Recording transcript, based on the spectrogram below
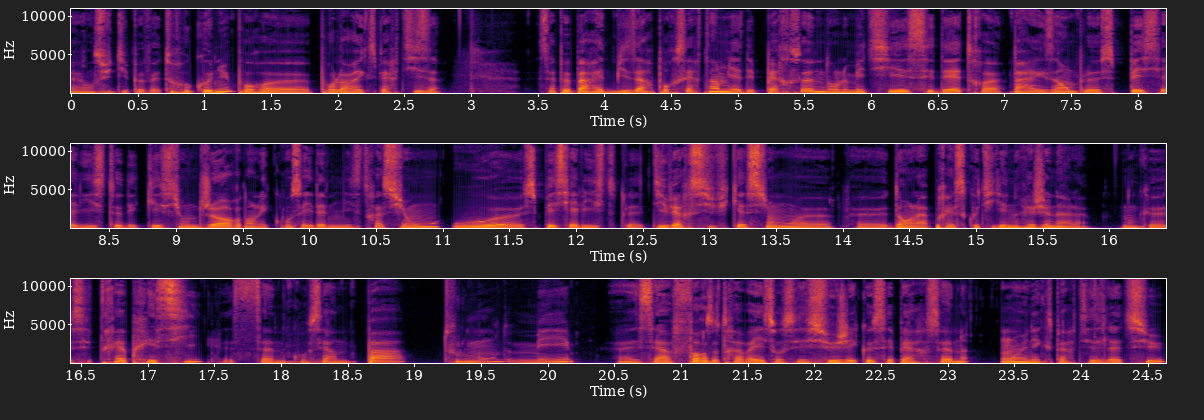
euh, ensuite, ils peuvent être reconnus pour, euh, pour leur expertise. Ça peut paraître bizarre pour certains, mais il y a des personnes dont le métier c'est d'être, par exemple, spécialiste des questions de genre dans les conseils d'administration ou spécialiste de la diversification dans la presse quotidienne régionale. Donc c'est très précis, ça ne concerne pas tout le monde, mais c'est à force de travailler sur ces sujets que ces personnes ont une expertise là-dessus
